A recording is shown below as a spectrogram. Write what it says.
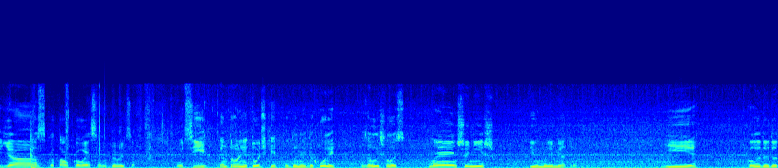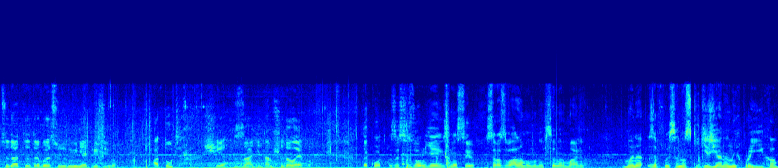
я скатав колеса. Дивіться. Оці контрольні точки, до них доходить, залишилось менше, ніж пів міліметру. І коли дойде сюди, то треба міняти резину. А тут ще ззаді, там ще далеко. Так от, за сезон я їх зносив. З розвалом у мене все нормально. У мене записано, скільки ж я на них проїхав.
